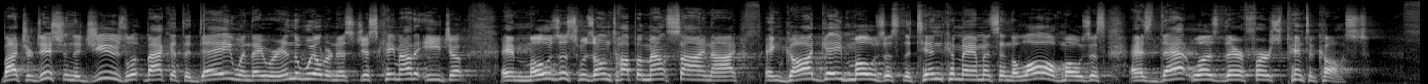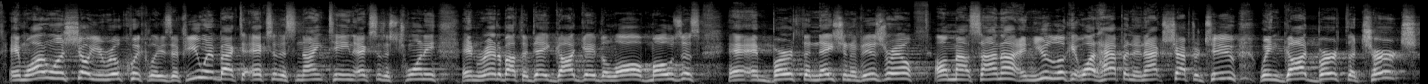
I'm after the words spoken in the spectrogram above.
By tradition, the Jews look back at the day when they were in the wilderness, just came out of Egypt, and Moses was on top of Mount Sinai, and God gave Moses the Ten Commandments and the law of Moses as that was their first Pentecost. And what I want to show you real quickly is if you went back to Exodus 19, Exodus 20, and read about the day God gave the law of Moses and birthed the nation of Israel on Mount Sinai, and you look at what happened in Acts chapter 2 when God birthed the church,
